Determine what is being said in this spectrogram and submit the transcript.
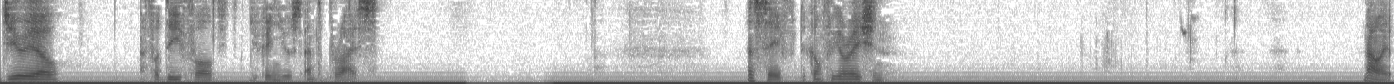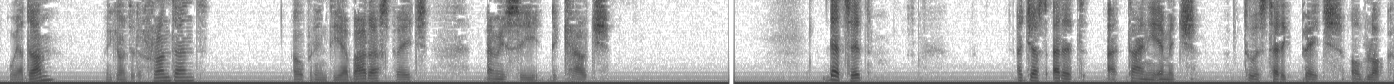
Jira and for default you can use enterprise and save the configuration now we are done we go to the front end opening the About Us page and we see the couch. That's it. I just added a tiny image to a static page or block.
